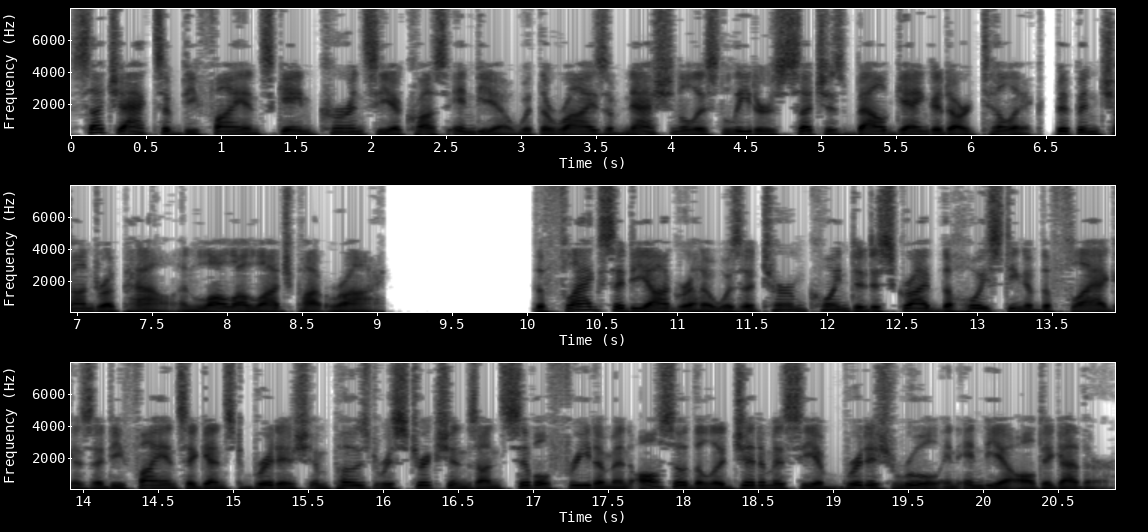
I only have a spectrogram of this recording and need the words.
Such acts of defiance gained currency across India with the rise of nationalist leaders such as Bal Gangadhar Tilak, Bipin Chandra Pal and Lala Lajpat Rai. The flag satyagraha was a term coined to describe the hoisting of the flag as a defiance against British-imposed restrictions on civil freedom and also the legitimacy of British rule in India altogether.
